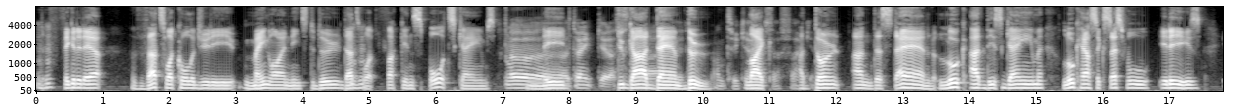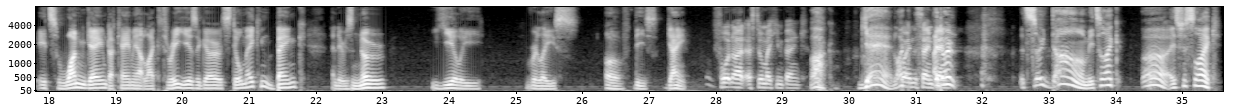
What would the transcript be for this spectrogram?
Mhm. figured it out. That's what Call of Duty mainline needs to do. That's Mhm. what fucking sports games Uh, Need do goddamn do. Like, I don't understand. Look at this game. Look how successful it is. It's one game that came out like three years ago, still making bank, and there is no yearly release of this game. Fortnite are still making bank. Fuck. Yeah, like Playing the same I don't. It's so dumb. It's like, uh, it's just like,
